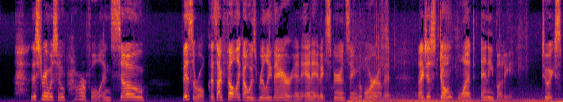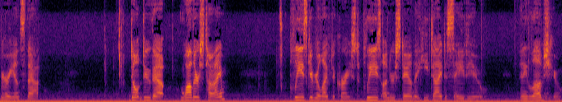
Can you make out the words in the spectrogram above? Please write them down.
this dream was so powerful and so visceral because I felt like I was really there and in it and experiencing the horror of it. And I just don't want anybody to experience that. Don't do that. While there's time, please give your life to Christ. Please understand that He died to save you and He loves you.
